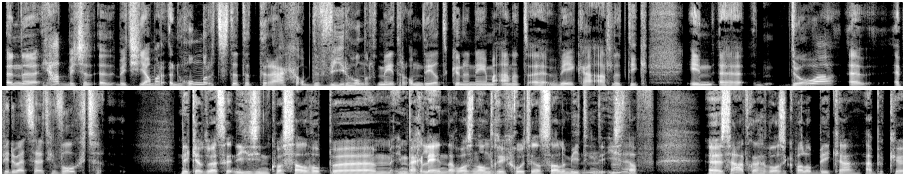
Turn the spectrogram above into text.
Een, eh, ja, een beetje, een beetje jammer. Een honderdste te traag op de 400 meter om deel te kunnen nemen aan het eh, WK Atletiek in eh, Doha. Eh, heb je de wedstrijd gevolgd? Nee, ik heb de wedstrijd niet gezien. Ik was zelf op, in Berlijn. Daar was een andere grote internationale meeting, de Mhm, ISTAF. Eh, zaterdag was ik wel op BK. Heb ik eh,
